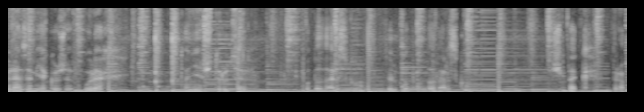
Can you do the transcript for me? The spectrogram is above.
Tym razem, jako że w górach, to nie sztrucel po bawarsku, tylko po bawarsku szpek, brok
